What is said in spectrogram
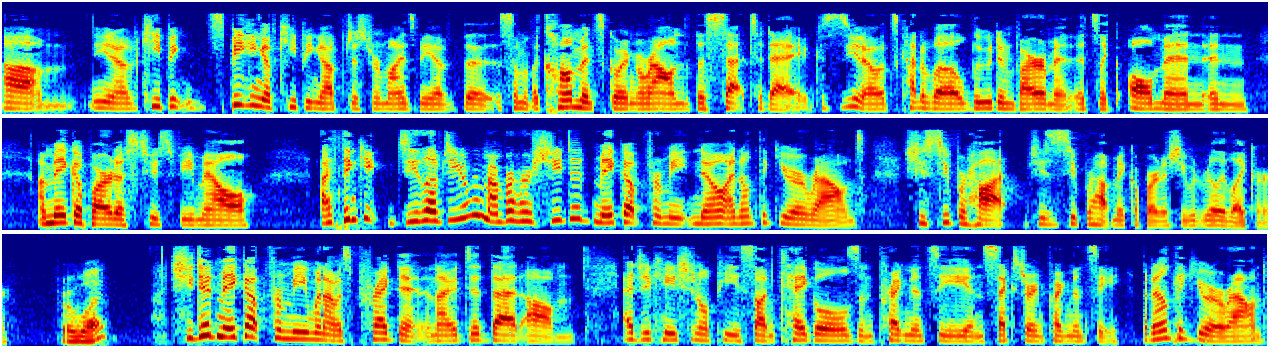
Um, you know, keeping, speaking of keeping up just reminds me of the, some of the comments going around the set today. Cause, you know, it's kind of a lewd environment. It's like all men and a makeup artist who's female. I think, you, do you love, do you remember her? She did makeup for me. No, I don't think you were around. She's super hot. She's a super hot makeup artist. You would really like her. For what? She did makeup for me when I was pregnant and I did that, um, educational piece on kegels and pregnancy and sex during pregnancy. But I don't think you were around.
